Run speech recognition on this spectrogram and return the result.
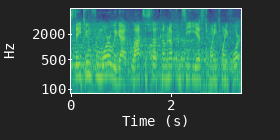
Stay tuned for more. We got lots of stuff coming up from CES 2024.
